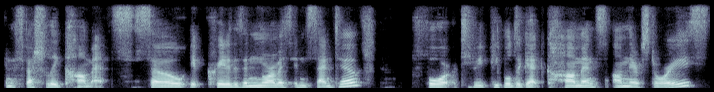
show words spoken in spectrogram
and especially comments. So it created this enormous incentive for to people to get comments on their stories.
